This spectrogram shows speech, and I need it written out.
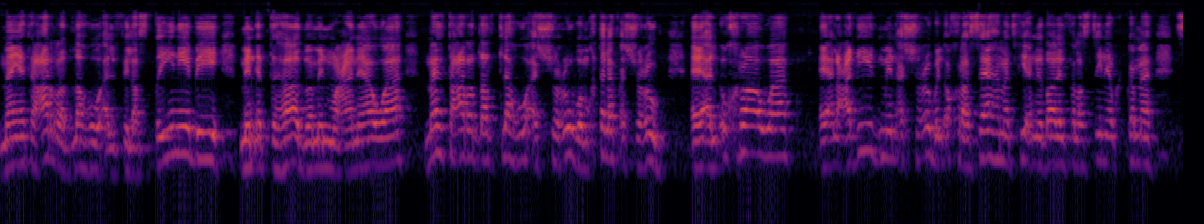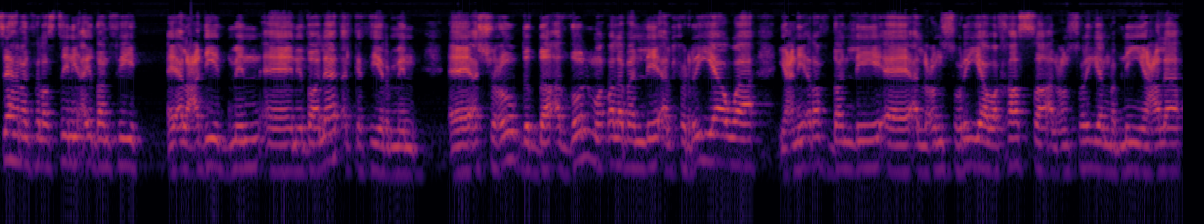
ما يتعرض له الفلسطيني من اضطهاد ومن معاناة وما تعرضت له الشعوب ومختلف الشعوب الأخرى و العديد من الشعوب الأخرى ساهمت في النضال الفلسطيني كما ساهم الفلسطيني أيضا في العديد من نضالات الكثير من الشعوب ضد الظلم وطلبا للحرية ويعني رفضا للعنصرية وخاصة العنصرية المبنية على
